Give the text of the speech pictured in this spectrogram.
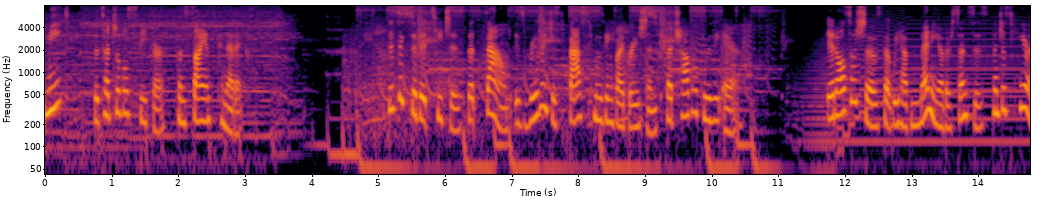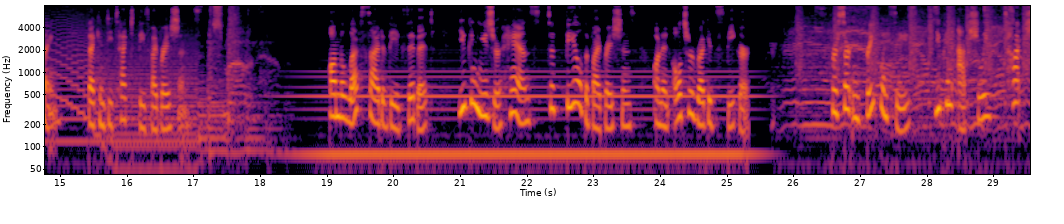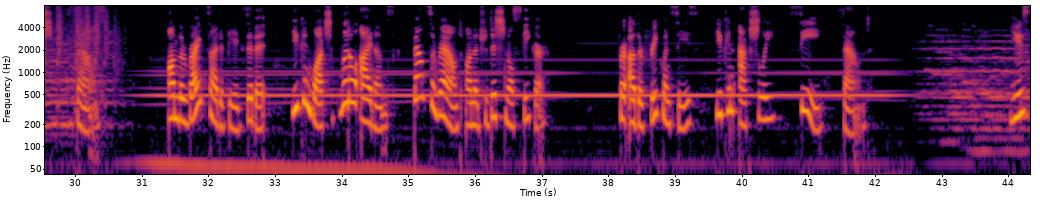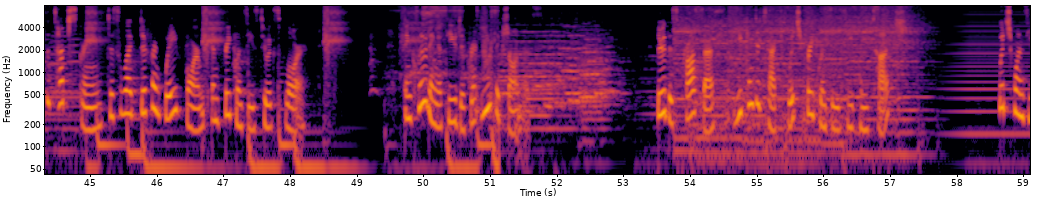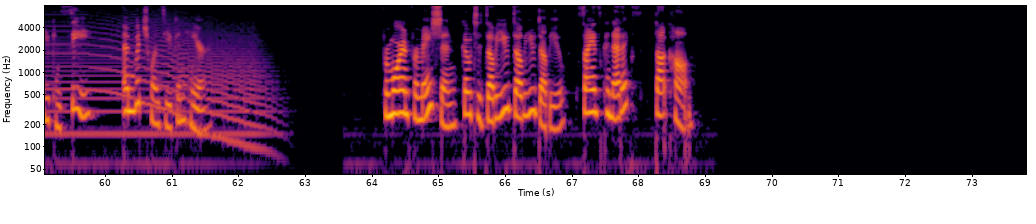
Meet the touchable speaker from Science Kinetics. This exhibit teaches that sound is really just fast-moving vibrations that travel through the air. It also shows that we have many other senses than just hearing that can detect these vibrations. On the left side of the exhibit, you can use your hands to feel the vibrations on an ultra-rugged speaker. For certain frequencies, you can actually touch sound. On the right side of the exhibit, you can watch little items bounce around on a traditional speaker. For other frequencies, you can actually see sound. Use the touchscreen to select different waveforms and frequencies to explore, including a few different music genres. Through this process, you can detect which frequencies you can touch, which ones you can see, and which ones you can hear. For more information, go to www.sciencekinetics.com.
